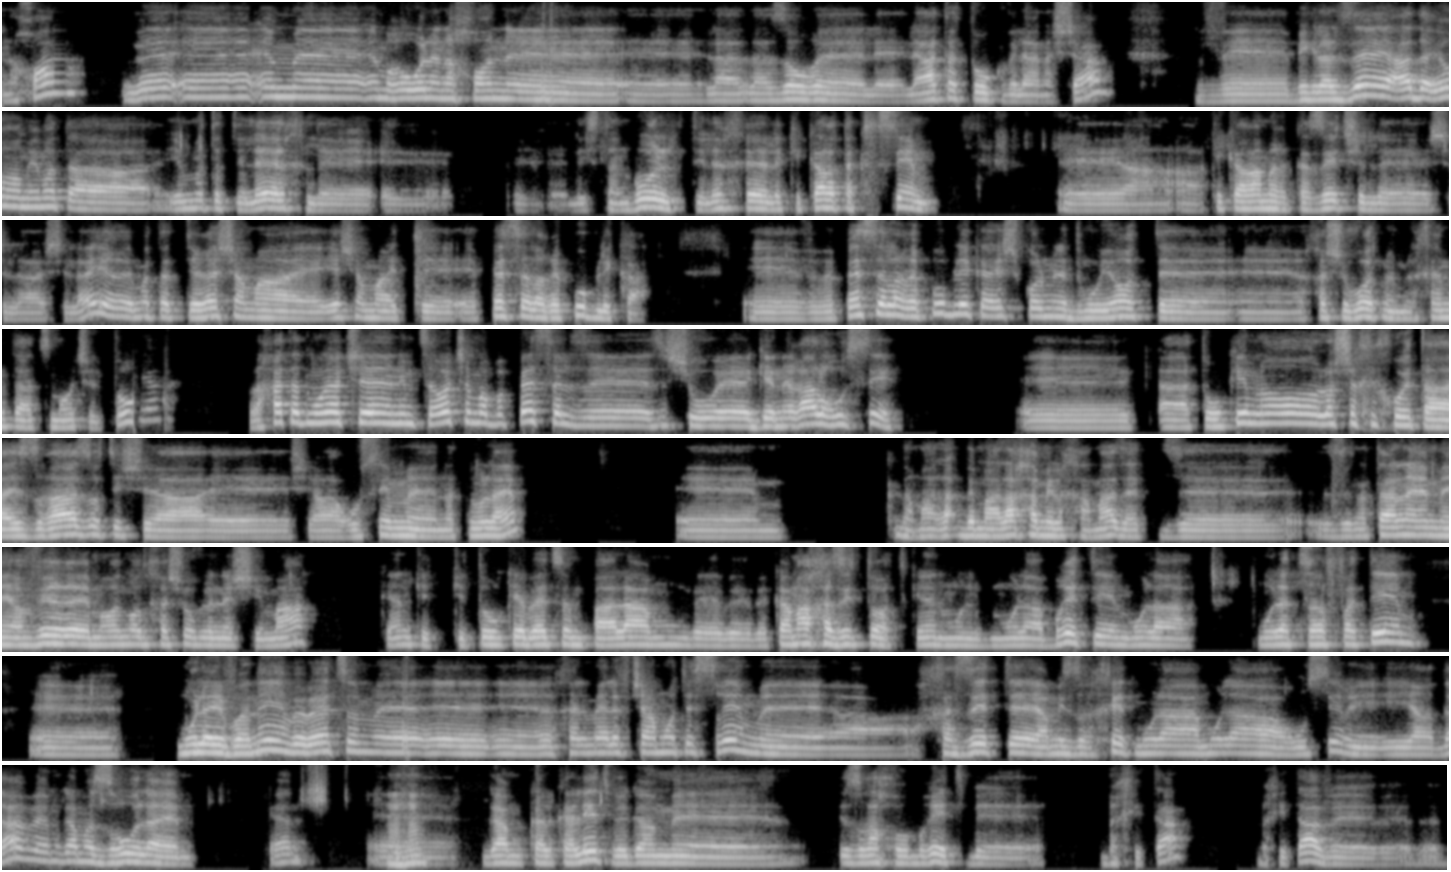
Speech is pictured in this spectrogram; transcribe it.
נכון, והם ראו לנכון אה, אה, לעזור אה, לאטאטורק ולאנשיו, ובגלל זה עד היום אם אתה, אם אתה תלך לאיסטנבול, תלך לכיכר טקסים, הכיכר המרכזית של, של, של העיר, אם אתה תראה שם, יש שם את פסל הרפובליקה, ובפסל הרפובליקה יש כל מיני דמויות חשובות ממלחמת העצמאות של טורקיה, ואחת הדמויות שנמצאות שם בפסל זה איזשהו אה, גנרל רוסי. אה, הטורקים לא, לא שכחו את העזרה הזאת שה, אה, שהרוסים נתנו להם. במהלך המלחמה זה, זה, זה נתן להם אוויר מאוד מאוד חשוב לנשימה, כן? כי, כי טורקיה בעצם פעלה בכמה חזיתות, כן? מול, מול הבריטים, מול, ה, מול הצרפתים, מול היוונים, ובעצם אה, אה, אה, החל מ-1920 החזית המזרחית מול, מול הרוסים היא, היא ירדה והם גם עזרו להם, כן? גם כלכלית וגם עזרה חומרית בחיטה, בחיטה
